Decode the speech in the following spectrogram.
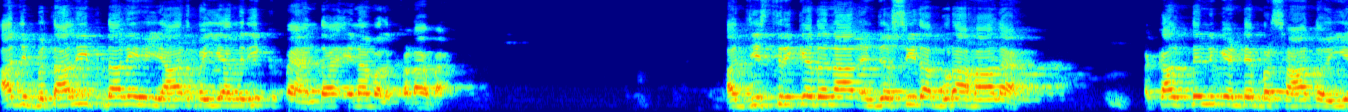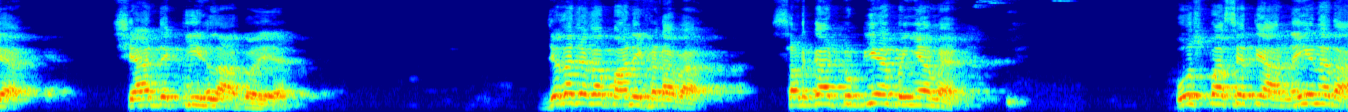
ਅੱਜ 42 45 ਹਜ਼ਾਰ ਰੁਪਈਆ ਮੇਰੀ ਇੱਕ ਭੈਣ ਦਾ ਇਹਨਾਂ ਵੱਲ ਖੜਾ ਵਾ। ਅੱਜ ਜਿਸ ਤਰੀਕੇ ਦੇ ਨਾਲ ਇੰਡਸਟਰੀ ਦਾ ਬੁਰਾ ਹਾਲ ਹੈ ਕੱਲ 3 ਘੰਟੇ ਬਰਸਾਤ ਹੋਈ ਹੈ ਸ਼ਹਿਰ ਦੇ ਕੀ ਹਾਲਾਤ ਹੋਏ ਆ। ਜਗ੍ਹਾ ਜਗ੍ਹਾ ਪਾਣੀ ਖੜਾ ਵਾ, ਸੜਕਾਂ ਟੁੱਟੀਆਂ ਪਈਆਂ ਮੈਂ ਉਸ ਪਾਸੇ ਧਿਆਨ ਨਹੀਂ ਇਹਨਾਂ ਦਾ।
